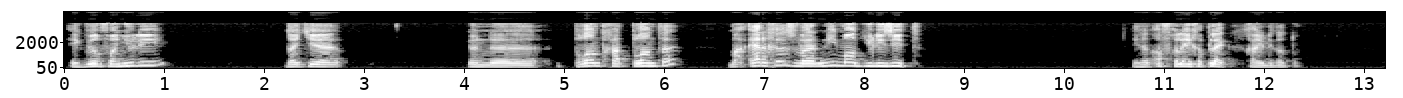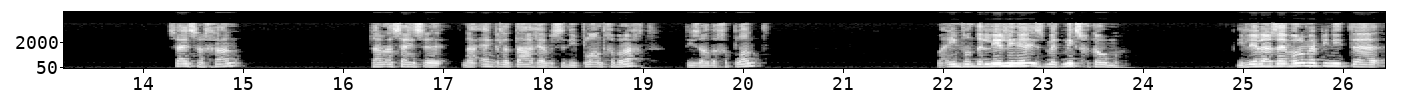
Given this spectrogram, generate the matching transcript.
ik wil van jullie dat je een uh, plant gaat planten, maar ergens waar niemand jullie ziet. In een afgelegen plek gaan jullie dat doen zijn ze gegaan. Daarna zijn ze, na enkele dagen hebben ze die plant gebracht. Die ze hadden geplant. Maar een van de leerlingen is met niks gekomen. Die leraar zei, waarom heb je niet uh,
